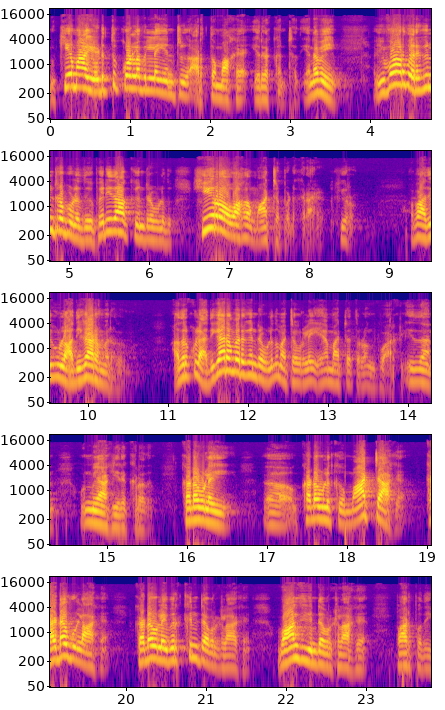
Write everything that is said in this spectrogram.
முக்கியமாக எடுத்துக்கொள்ளவில்லை என்று அர்த்தமாக இருக்கின்றது. எனவே இவ்வாறு வருகின்ற பொழுது பெரிதாக்குகின்ற பொழுது ஹீரோவாக மாற்றப்படுகிறார்கள். ஹீரோ. அப்போ அதுக்குள்ள அதிகாரம் வருகிறது அதற்குள் அதிகாரம் வருகின்ற பொழுது மற்றவர்களை ஏமாற்ற தொடங்குவார்கள். இதுதான் உண்மையாக இருக்கிறது. கடவுளை கடவுளுக்கு மாற்றாக கடவுளாக கடவுளை விற்கின்றவர்களாக வாங்குகின்றவர்களாக பார்ப்பதை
